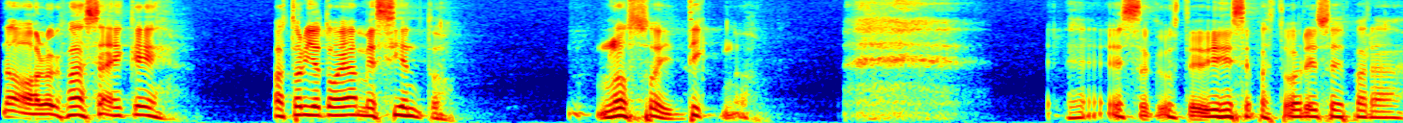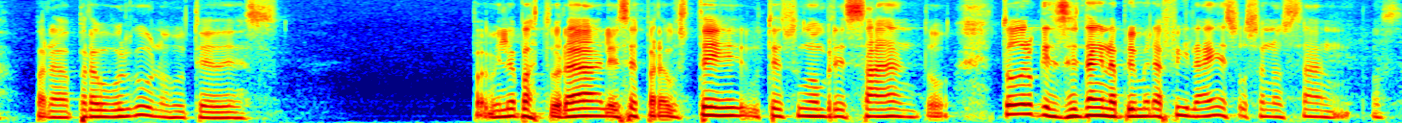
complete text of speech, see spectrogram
No, lo que pasa es que, pastor, yo todavía me siento no soy digno. Eso que usted dice, pastor, eso es para, para, para algunos de ustedes. Familia pastoral, ese es para usted, usted es un hombre santo. Todo lo que se están en la primera fila, esos son los santos.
